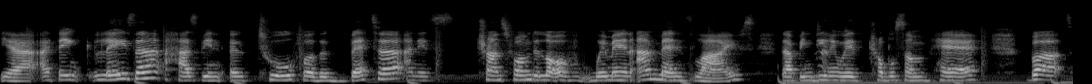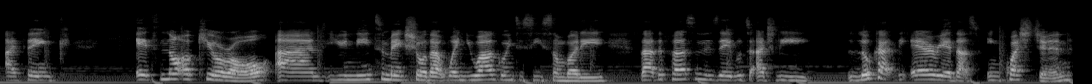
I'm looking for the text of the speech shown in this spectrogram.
Yeah, I think laser has been a tool for the better and it's transformed a lot of women and men's lives that have been dealing with troublesome hair. But I think it's not a cure-all and you need to make sure that when you are going to see somebody that the person is able to actually look at the area that's in question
